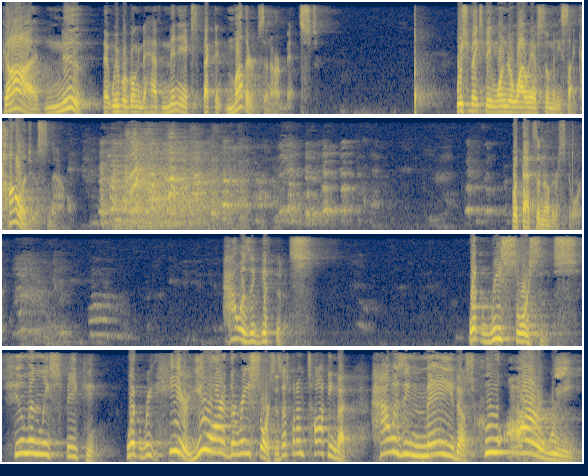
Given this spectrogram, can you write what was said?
God knew that we were going to have many expectant mothers in our midst. Which makes me wonder why we have so many psychologists now. But that's another story. How has He gifted us? What resources, humanly speaking, what re- here, you are the resources. That's what I'm talking about. How has He made us? Who are we?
